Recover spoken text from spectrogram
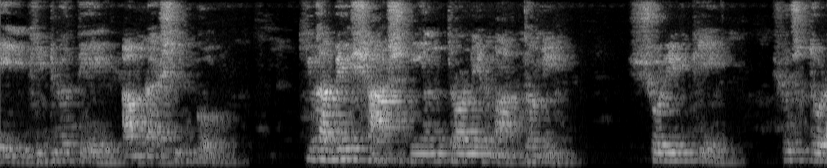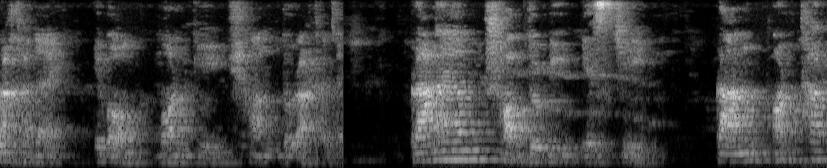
এই ভিডিওতে আমরা শিখব কীভাবে শ্বাস নিয়ন্ত্রণের মাধ্যমে শরীরকে সুস্থ রাখা যায় এবং মনকে শান্ত রাখা যায়। প্রাণায়াম শব্দটি এসছে। প্রাণ অর্থাৎ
